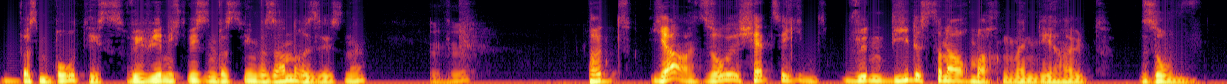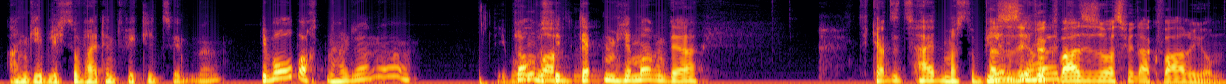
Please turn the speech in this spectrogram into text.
was ein Boot ist, wie wir nicht wissen, was irgendwas anderes ist, ne? Mhm. Und ja, so schätze ich, würden die das dann auch machen, wenn die halt so angeblich so weit entwickelt sind. Ne? Die beobachten halt, ja, ja. Die Schauen, was die beobachten. Deppen hier machen. Der die ganze Zeit masturbieren Also sind wir halt. quasi sowas wie ein Aquarium.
